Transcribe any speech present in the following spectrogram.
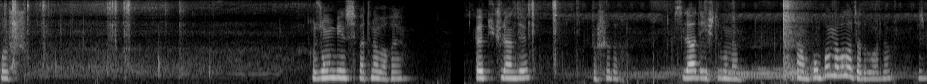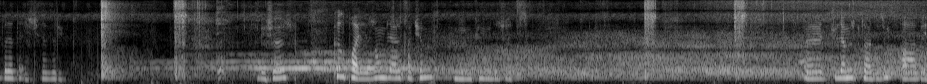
Koş. Zombinin sıfatına bak. Evet yüklendi. Başladık. Silah değiştir bundan. Tamam pompalı ne balacadı bu arada. Biz böyle değiştirebiliriz. Yaşar. Kıl payı. Zombiler kaçın. Mümkün olacak. Evet, cüllemiz kurtardı bizim abi.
